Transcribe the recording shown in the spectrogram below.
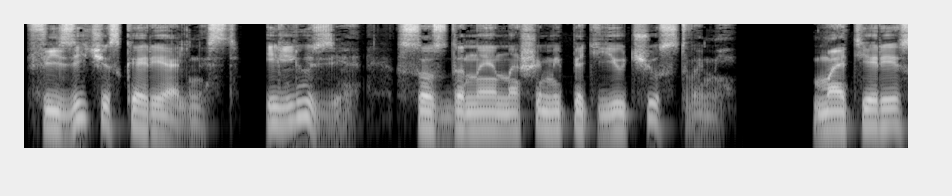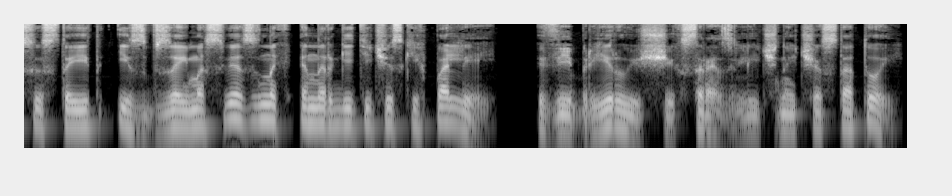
Физическая реальность — иллюзия, созданная нашими пятью чувствами. Материя состоит из взаимосвязанных энергетических полей, вибрирующих с различной частотой.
